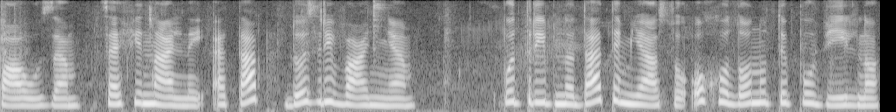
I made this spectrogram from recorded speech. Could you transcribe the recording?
пауза, це фінальний етап дозрівання. Потрібно дати м'ясу охолонути повільно,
